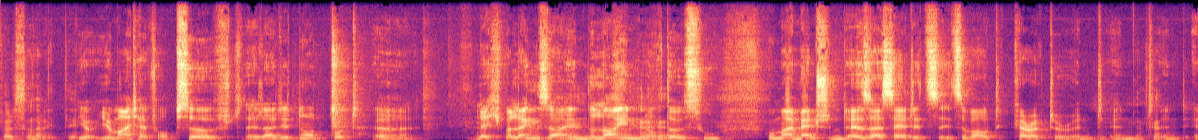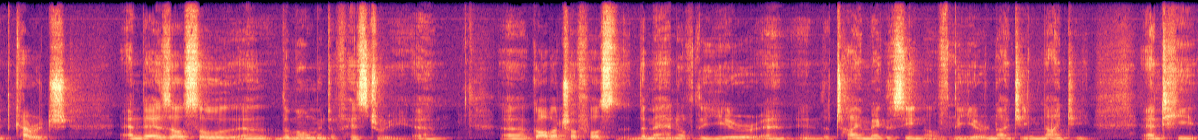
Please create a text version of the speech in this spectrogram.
personality. You, you might have observed that I did not put uh, Lech Walesa in the line of those who whom I mentioned. As I said, it's it's about character and and, okay. and, and courage. And there's also uh, the moment of history. Um, uh, Gorbachev was the man of the year in, in the Time magazine of mm -hmm. the year 1990. And he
